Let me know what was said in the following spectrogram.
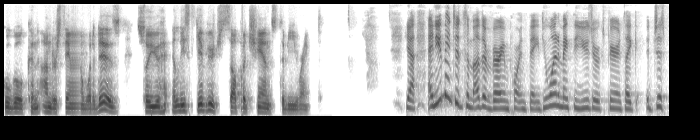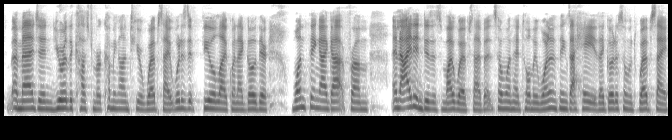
Google can understand what it is. So you at least give yourself a chance to be ranked. Yeah. And you mentioned some other very important things. You want to make the user experience like just imagine you're the customer coming onto your website. What does it feel like when I go there? One thing I got from, and I didn't do this on my website, but someone had told me one of the things I hate is I go to someone's website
